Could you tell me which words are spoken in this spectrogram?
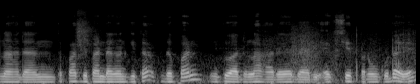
Nah dan tepat di pandangan kita ke depan itu adalah area dari exit Parung Kuda ya.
